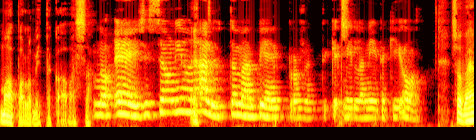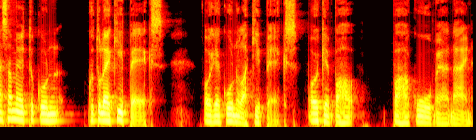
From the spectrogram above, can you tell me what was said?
maapallon mittakaavassa. No ei, siis se on ihan Et... älyttömän pieni prosentti, millä niitäkin on. Se on vähän sama juttu, kun, kun tulee kipeäksi, oikein kunnolla kipeäksi, oikein paha, paha kuume ja näin,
